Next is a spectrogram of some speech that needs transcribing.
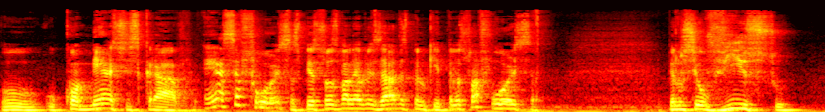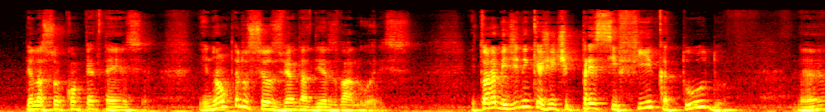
o, o comércio escravo? É essa força, as pessoas valorizadas pelo quê? Pela sua força, pelo seu vício, pela sua competência, e não pelos seus verdadeiros valores. Então, na medida em que a gente precifica tudo, né,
